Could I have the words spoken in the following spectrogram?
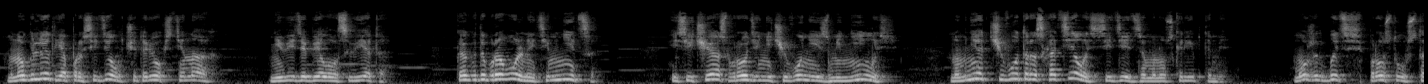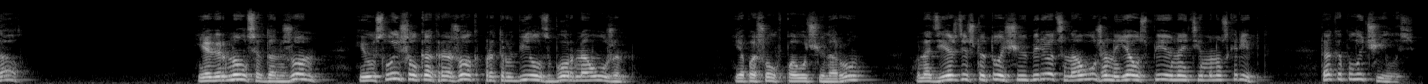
Много лет я просидел в четырех стенах, не видя белого света, как в добровольной темнице. И сейчас вроде ничего не изменилось, но мне от чего-то расхотелось сидеть за манускриптами. Может быть, просто устал. Я вернулся в донжон и услышал, как рожок протрубил сбор на ужин. Я пошел в паучью нору в надежде, что тощий уберется на ужин, и я успею найти манускрипт. Так и получилось.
